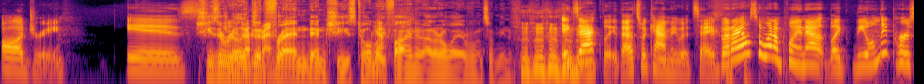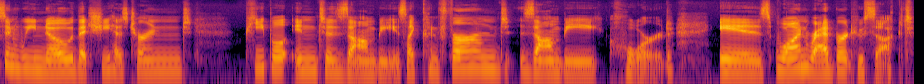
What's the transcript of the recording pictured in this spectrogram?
Audrey is She's a She's really good friend. friend. and she's totally Yeah. fine. And I don't know why everyone's so mean about her. exactly that's what Cammy would say. But I also want to point out, like the only person we know that she has turned people into zombies, like confirmed zombie horde, is one Radbert who sucked,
